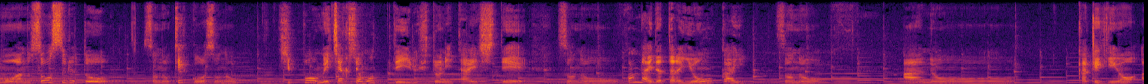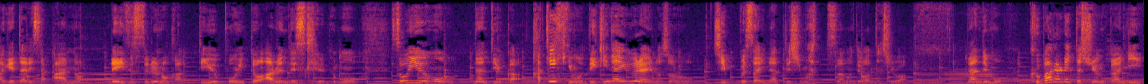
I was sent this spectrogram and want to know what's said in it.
もうあの、そうすると、その結構その、チップをめちゃくちゃ持っている人に対して、その、本来だったら4回、その、あのー掛け金を上げたりさ、あの、レイズするのかっていうポイントはあるんですけれども、そういうもう、なんていうか、掛け引きもできないぐらいのその、チップ差になってしまってたので、私は。なんでもう、配られた瞬間に、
